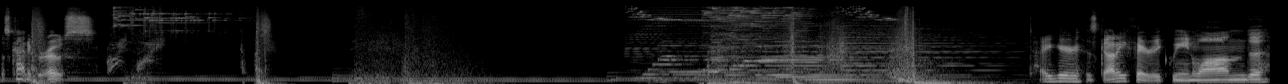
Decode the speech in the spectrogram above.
That was kind of gross. Tiger has got a Fairy Queen wand.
